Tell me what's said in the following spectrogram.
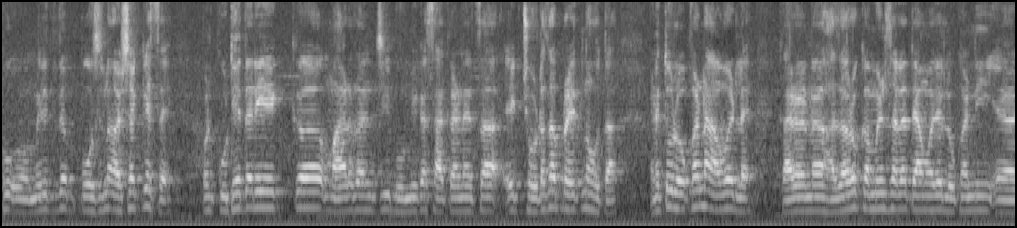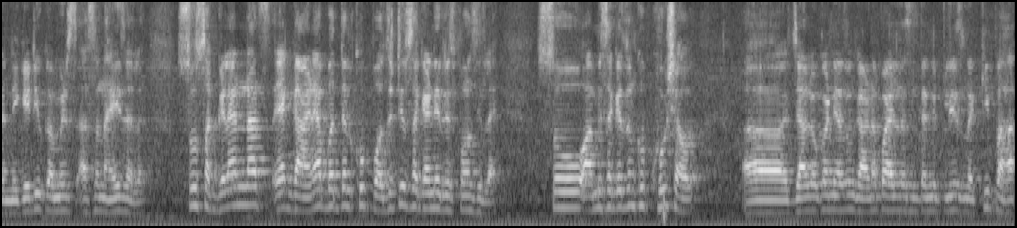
खूप म्हणजे तिथं पोचणं अशक्यच आहे. पण कुठेतरी एक महाराजांची भूमिका साकारण्याचा एक छोटासा प्रयत्न होता. आणि तो लोकांना आवडला आहे कारण हजारो कमेंट्स आल्या त्यामध्ये लोकांनी निगेटिव्ह कमेंट्स असं नाही झालं. सो सगळ्यांनाच या गाण्याबद्दल खूप पॉझिटिव्ह सगळ्यांनी रिस्पॉन्स दिला आहे सो आम्ही सगळेजण खूप खुश आहोत. ज्या लोकांनी अजून गाणं पाहिलं नसेल त्यांनी प्लीज नक्की पहा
